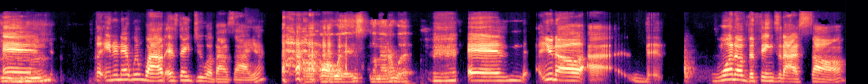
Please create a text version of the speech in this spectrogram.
Mhm. And the internet went wild as they do about Zaya. Al- always, no matter what. and you know, I, th- one of the things that I saw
